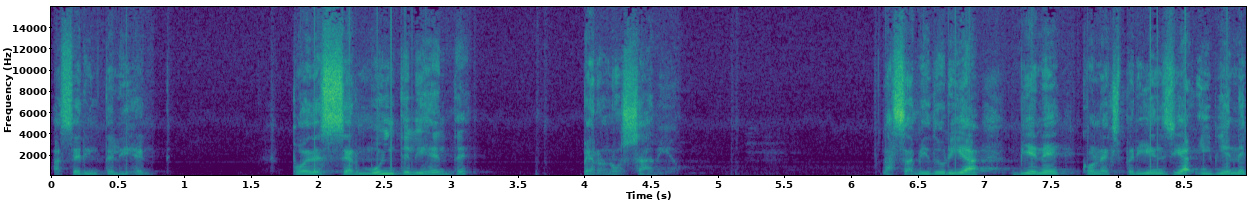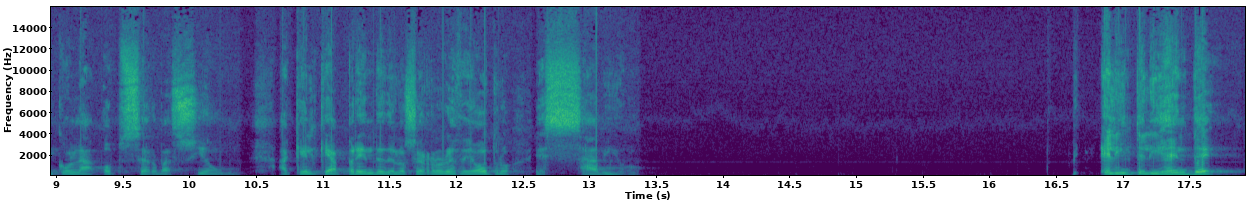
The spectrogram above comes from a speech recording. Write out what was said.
a ser inteligente. Puedes ser muy inteligente, pero no sabio. La sabiduría viene con la experiencia y viene con la observación. Aquel que aprende de los errores de otro es sabio. El inteligente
